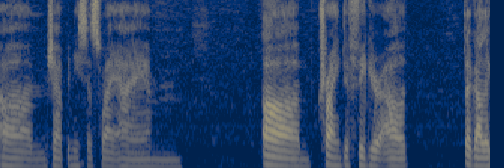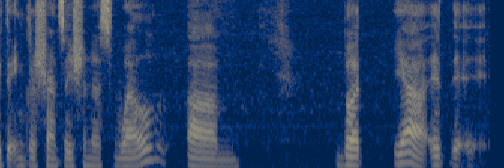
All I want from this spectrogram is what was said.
um japanese. That's why i am um trying to figure out tagalog to english translation as well. Um but yeah it, it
